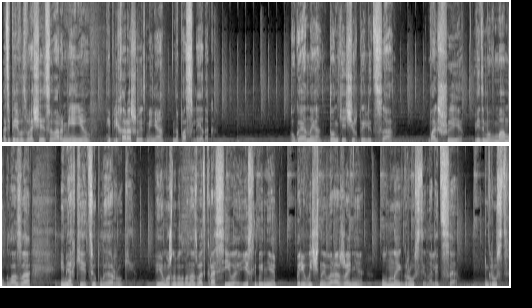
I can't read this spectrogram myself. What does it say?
а теперь возвращается в Армению и прихорашивает меня напоследок. У Гаяне тонкие черты лица, большие, видимо, в маму глаза и мягкие теплые руки. Ее можно было бы назвать красивой, если бы не привычное выражение умной грусти на лице. Грусть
